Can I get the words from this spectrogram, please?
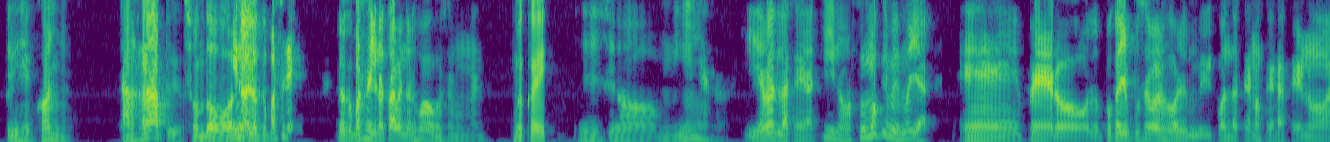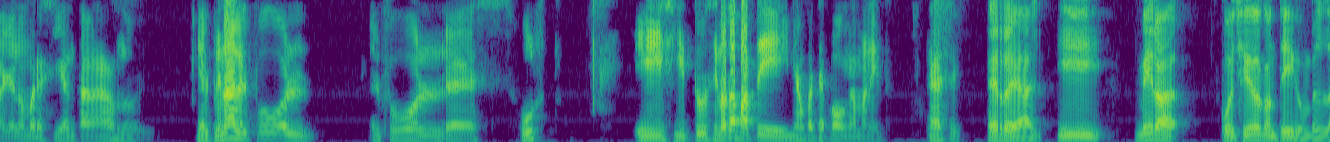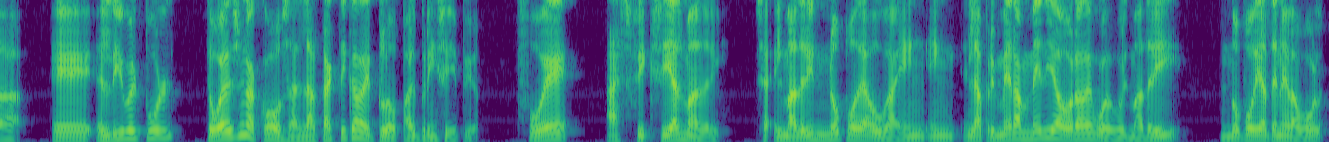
yo dije, coño, tan rápido. Son dos Y goles. no, lo que pasa es que, lo que pasa es que yo no estaba viendo el juego en ese momento. Ok. Y yo, mierda. Y es verdad que aquí nos fuimos aquí mismo ya. Eh, pero después que yo puse a ver el juego, yo me di cuenta que no, que era que no, ellos no merecían estar ganando. Y al final el fútbol, el fútbol es justo. Y si tú, si no para ti, ni aunque te ponga, manito. Es así. Es real. Y mira, coincido contigo, en verdad. Eh, el Liverpool, te voy a decir una cosa, la táctica de Klopp al principio fue asfixiar al Madrid. O sea, el Madrid no podía jugar. En, en- la primera media hora de juego, el Madrid no podía tener la bola.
